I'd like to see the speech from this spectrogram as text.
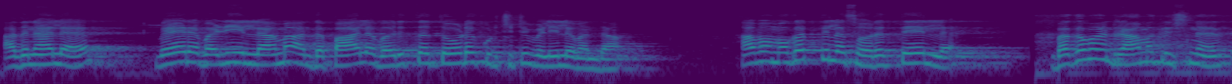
அதனால் வேற வழி இல்லாமல் அந்த பாலை வருத்தத்தோடு குடிச்சிட்டு வெளியில் வந்தான். அவன் முகத்தில் சொரத்தே இல்லை. பகவான் ராமகிருஷ்ணர்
